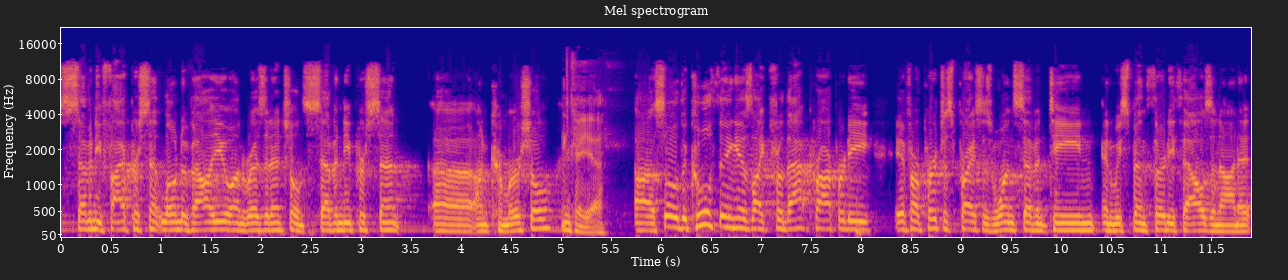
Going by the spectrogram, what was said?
75% loan to value on residential and 70% uh, on commercial. Okay. Yeah. Uh, so the cool thing is like for that property, if our purchase price is 117 and we spend 30,000 on it,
